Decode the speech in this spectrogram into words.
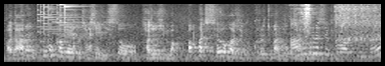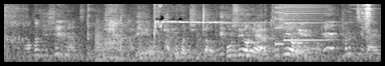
아 나는 행복하게 해줄 자신 있어. 자존심 막 빡빡이 세워가지고 그러지만 뭐 안 자신- 그러실 것 같은데? 받아주실 것 같은데? 아 아니에요. 받는 건 진짜 호수형이 아니라 투수형이에요. 참지 말고.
